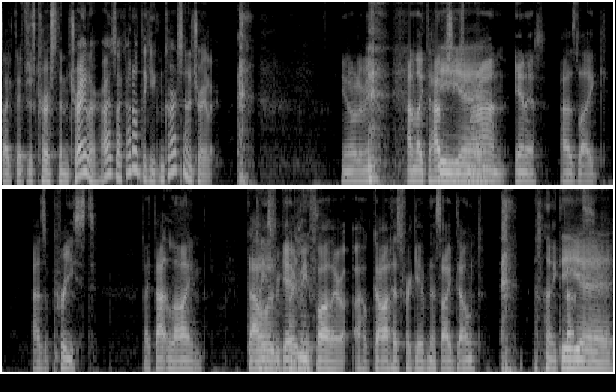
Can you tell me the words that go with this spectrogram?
like they've just cursed in a trailer. I was like, I don't think you can curse in a trailer. you know what I mean? And like to have Cheech uh, Marin in it as like, as a priest, like that line. That Please forgive me. Father. Oh, God has forgiveness. I don't. like The that's- uh,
